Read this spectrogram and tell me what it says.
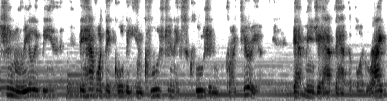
Shouldn't really be in it. They have what they call the inclusion exclusion criteria. That means you have to have the blood right,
